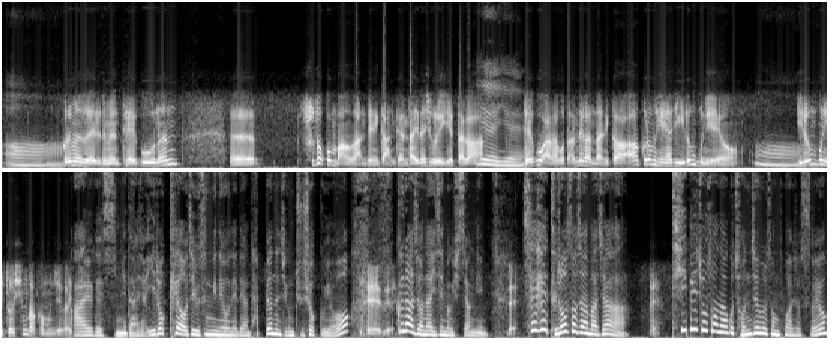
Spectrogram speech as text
아. 그러면서 예를 들면 대구는 어, 수도권 방어가 안 되니까 안 된다 이런 식으로 얘기했다가 예, 예. 대구 안 하고 딴 데 간다니까 아 그럼 해야지 이런 분이에요. 어. 이런 분이 더 심각한 문제가 있죠. 알겠습니다. 자, 이렇게 어제 유승민 의원에 대한 답변은 지금 주셨고요. 네, 네. 그나저나 이재명 시장님. 네. 새해 들어서자마자 네. TV조선하고 전쟁을 선포하셨어요?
